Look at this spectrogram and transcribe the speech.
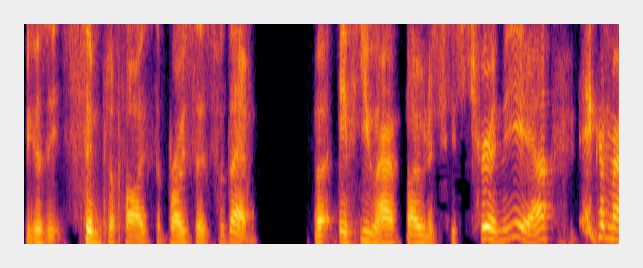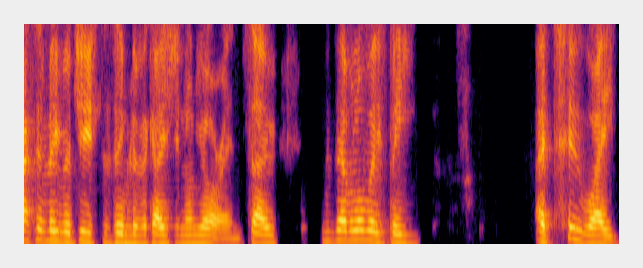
because it simplifies the process for them. But if you have bonuses during the year, it can massively reduce the simplification on your end. So there will always be a two-way,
